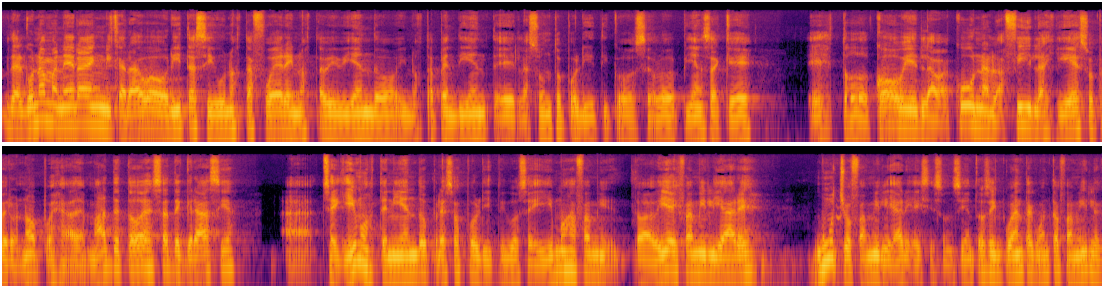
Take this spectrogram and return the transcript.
de alguna manera en Nicaragua ahorita si uno está fuera y no está viviendo y no está pendiente el asunto político, solo piensa que es todo COVID, la vacuna, las filas y eso, pero no, pues además de todas esas desgracias, ah, seguimos teniendo presos políticos, seguimos a todavía hay familiares muchos familiares, y si son 150, ¿cuántas familias?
